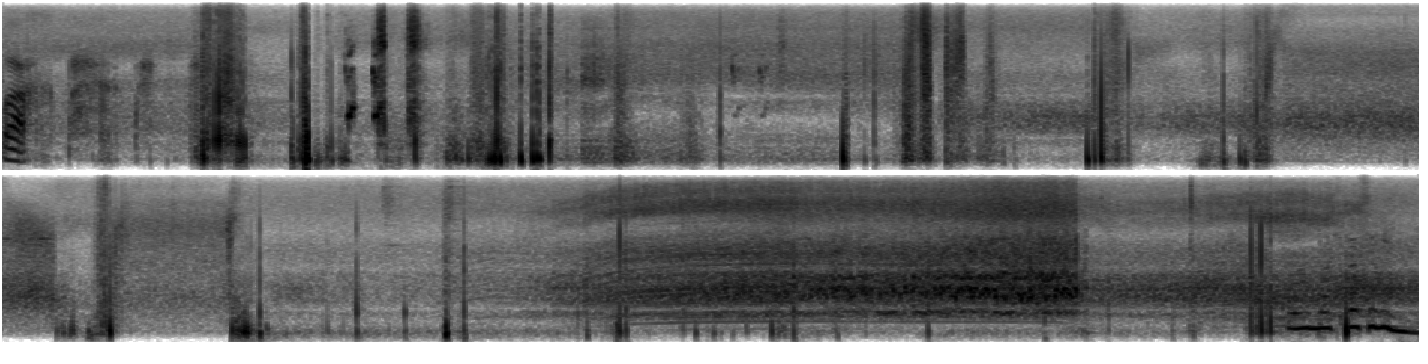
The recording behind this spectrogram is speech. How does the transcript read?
Bak. Ulan başkası bilmiyor.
